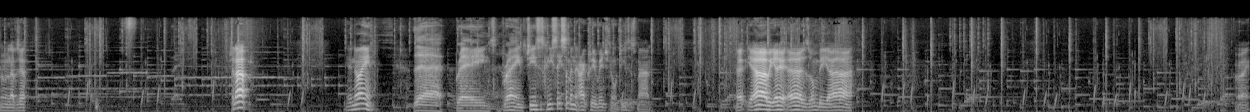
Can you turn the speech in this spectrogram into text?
No one loves you. Shut up! You're annoying. There, brains, brains. Jesus, can you say something actually original? Jesus, man. Uh, yeah, we get it. Uh, zombie, yeah. Alright.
